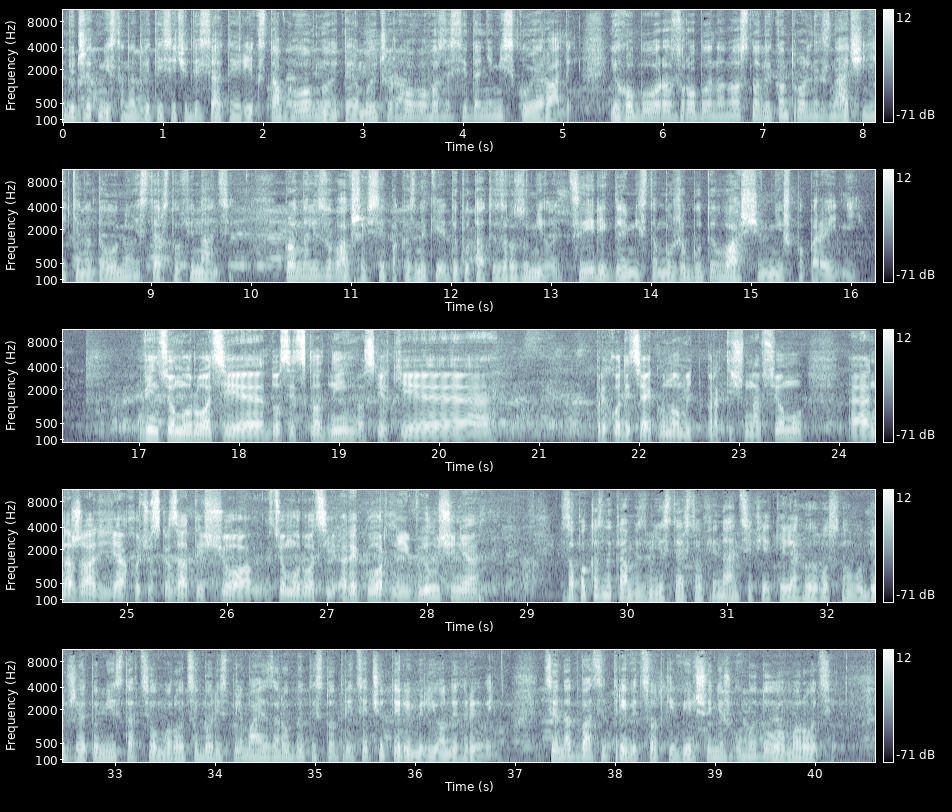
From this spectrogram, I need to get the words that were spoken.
Бюджет міста на 2010 рік став головною темою чергового засідання міської ради. Його було розроблено на основі контрольних значень, які надало Міністерство фінансів. Проаналізувавши всі показники, депутати зрозуміли, цей рік для міста може бути важчим, ніж попередній. Він цьому році досить складний, оскільки е, приходиться економити практично на всьому. Е, На жаль, я хочу сказати, що в цьому році рекордні вилучення. За показниками з Міністерства фінансів, які лягли в основу бюджету міста, в цьому році Бориспіль має заробити 134 мільйони гривень. Це на 23% більше, ніж у минулому році.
